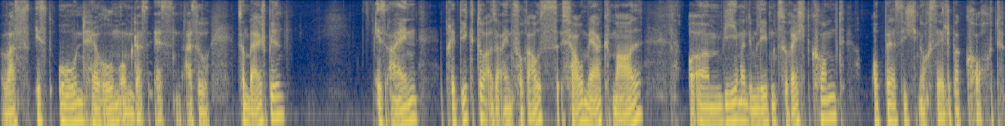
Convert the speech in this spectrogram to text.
was ist und herum um das Essen? Also zum Beispiel ist ein Prädiktor, also ein Vorausschaumerkmal, ähm, wie jemand im Leben zurechtkommt, ob er sich noch selber kocht.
